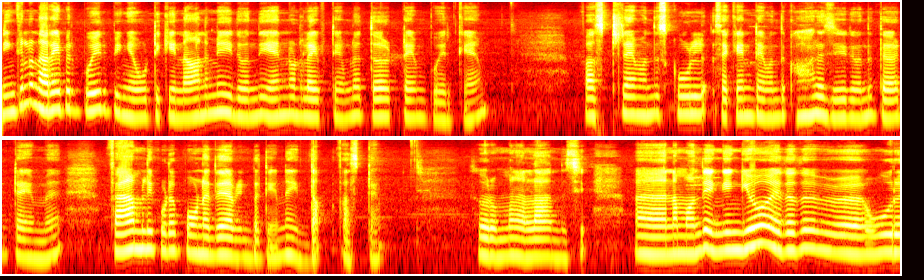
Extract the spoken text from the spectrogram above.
நீங்களும் நிறைய பேர் போயிருப்பீங்க ஊட்டிக்கு. நானுமே இது வந்து என்னோடய லைஃப் டைமில் தேர்ட் டைம் போயிருக்கேன். ஃபஸ்ட் டைம் வந்து ஸ்கூல் செகண்ட் டைம் வந்து காலேஜ் இது வந்து தேர்ட் டைமு ஃபேமிலி கூட போனது அப்படின்னு பார்த்தீங்கன்னா இதுதான் ஃபஸ்ட் டைம் ஸோ ரொம்ப நல்லா இருந்துச்சு. நம்ம வந்து எங்கெங்கேயோ ஏதாவது ஊர்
